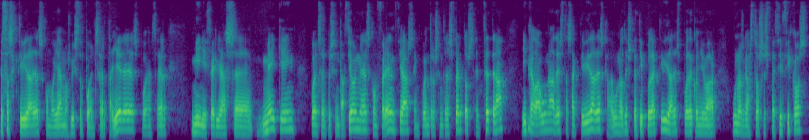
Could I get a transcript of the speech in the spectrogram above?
Estas actividades, como ya hemos visto, pueden ser talleres, pueden ser mini ferias eh, making, pueden ser presentaciones, conferencias, encuentros entre expertos, etc. Y cada una de estas actividades, cada uno de este tipo de actividades puede conllevar unos gastos específicos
